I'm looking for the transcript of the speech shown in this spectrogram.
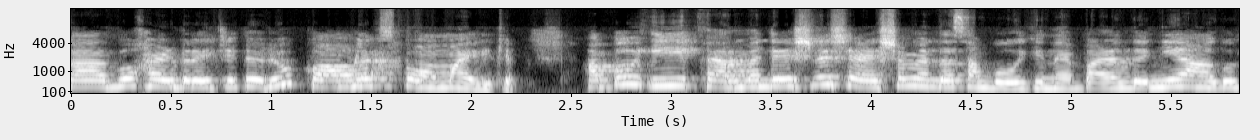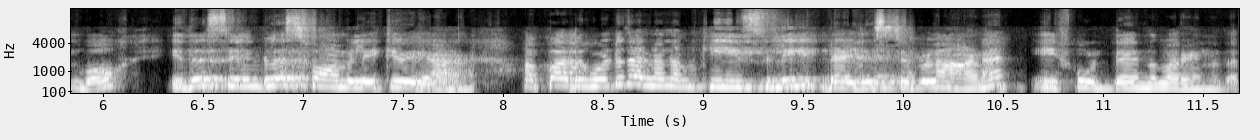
കാർബോഹൈഡ്രേറ്റിന്റെ ഒരു കോംപ്ലക്സ് ഫോം ആയിരിക്കും. അപ്പോൾ ഈ ഫെർമെന്റേഷന് ശേഷം എന്താ സംഭവിക്കുന്നത് പഴങ്കഞ്ഞി ആകുമ്പോൾ ഇത് സിംപ്ലസ് ഫോമിലേക്ക് വരികയാണ്. അപ്പൊ അതുകൊണ്ട് തന്നെ നമുക്ക് ഈസിലി ഡൈജസ്റ്റബിൾ ആണ് ഈ ഫുഡ് എന്ന് പറയുന്നത്.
